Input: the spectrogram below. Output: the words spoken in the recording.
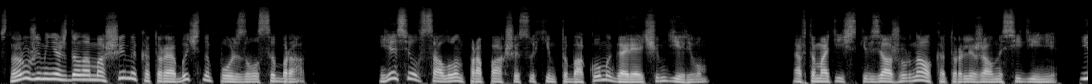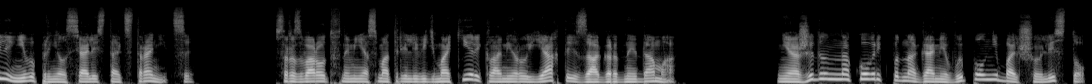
Снаружи меня ждала машина, которой обычно пользовался брат. Я сел в салон, пропахший сухим табаком и горячим деревом. Автоматически взял журнал, который лежал на сиденье, и лениво принялся листать страницы. С разворотов на меня смотрели ведьмаки, рекламируя яхты и загородные дома. Неожиданно на коврик под ногами выпал небольшой листок.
